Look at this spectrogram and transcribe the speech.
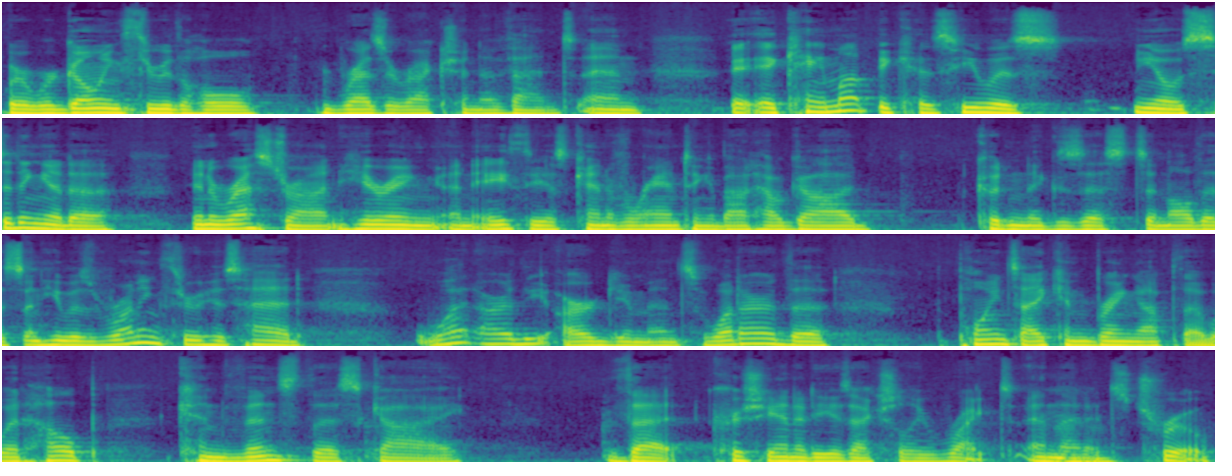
where we're going through the whole resurrection event. And it, it came up because he was, you know, sitting at a, in a restaurant hearing an atheist kind of ranting about how God couldn't exist and all this. And he was running through his head, what are the arguments? What are the points I can bring up that would help convince this guy that Christianity is actually right and that Mhm. it's true.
